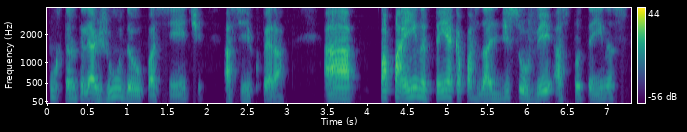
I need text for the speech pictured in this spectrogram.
Portanto, ele ajuda o paciente a se recuperar. A papaina tem a capacidade de dissolver as proteínas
